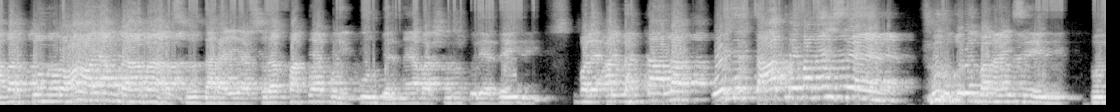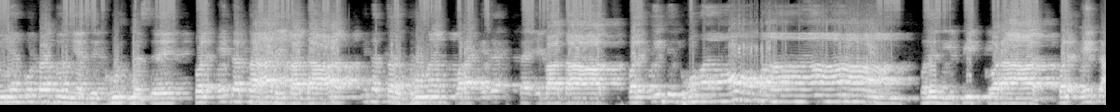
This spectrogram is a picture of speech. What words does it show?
আবার পুনরায় আমরা আবার দাঁড়াইয়া সূরা ফাতিহা পড়ি, পূর্বের ন্যায় আবার শুরু করে দেই। বলে আল্লাহ তাআলা, ওই যে চাঁদ রে বানাইছেন সূর্য রে বানাইছেন। দুনিয়া গোটা দুনিয়া যে ঘুরতেছে। বলে, এটা তার ইবাদত, এটা তার ঘুমায়ন করা, এটা একটা ইবাদত। বলে, এই যে ঘুমায়মান, বলে, রিপিট করা। বলে, এটা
